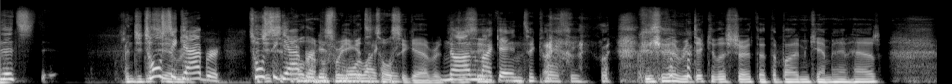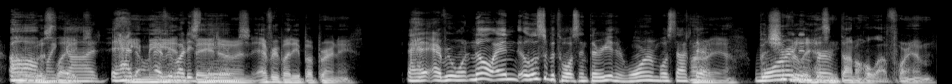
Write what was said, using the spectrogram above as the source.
That's and did you Tulsi Gabbard. Tulsi see- hold on, Gabbard is more likely. Tulsi Gabbard. no, I'm not getting to Tulsi. Did you see that ridiculous shirt that the Biden campaign had? Oh, oh my God. It had Amy everybody's and names. and everybody but Bernie. Everyone, no, and Elizabeth wasn't there either. Warren was not oh, there. Oh yeah, but Warren she really hasn't Bernie. done a whole lot for him.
